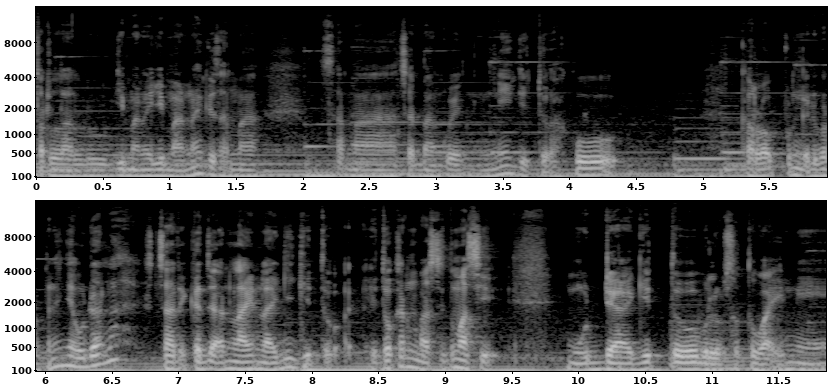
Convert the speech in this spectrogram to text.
terlalu gimana gimana gitu sama sama cabang gue ini gitu. Aku kalaupun gak diperpanjang ya udahlah cari kerjaan lain lagi gitu. Itu kan masih itu masih muda gitu belum setua ini.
